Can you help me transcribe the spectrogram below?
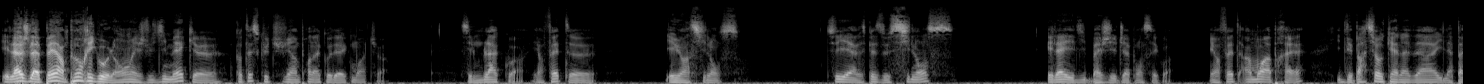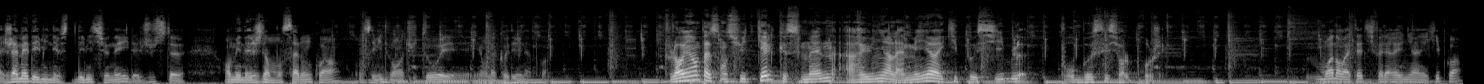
Et là, je l'appelle un peu en rigolant et je lui dis, mec, euh, quand est-ce que tu viens apprendre à coder avec moi, tu vois? C'est une blague, quoi. Et en fait, euh, il y a eu un silence. Tu sais, il y a une espèce de silence. Et là, il dit, bah, j'y ai déjà pensé, quoi. Et en fait, un mois après, il devait partir au Canada. Il a pas jamais démi- démissionné. Il a juste euh, emménagé dans mon salon, quoi. On s'est mis devant un tuto et, et on a codé une app, quoi. Florian passe ensuite quelques semaines à réunir la meilleure équipe possible pour bosser sur le projet. moi dans ma tête il fallait réunir une équipe quoi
